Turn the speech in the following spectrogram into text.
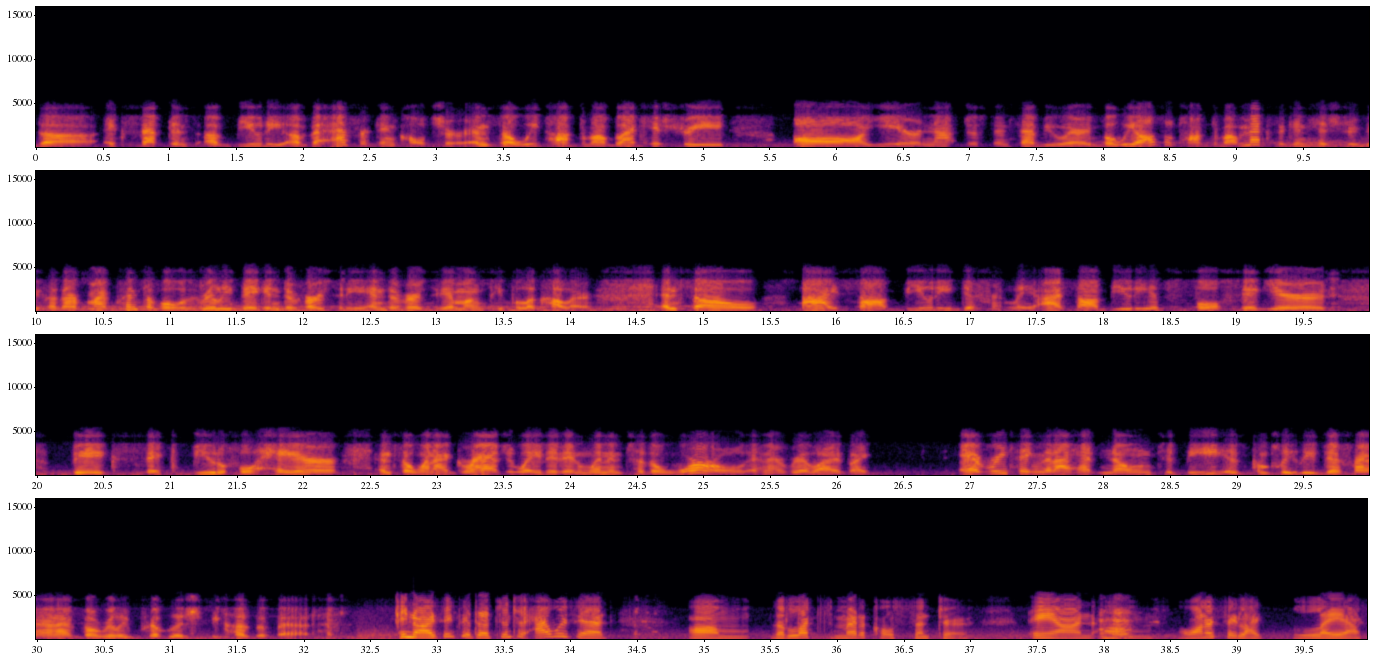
the acceptance of beauty of the African culture. And so we talked about Black history all year, not just in February. But we also talked about Mexican history because our, my principal was really big in diversity and diversity among people of color. And so I saw beauty differently. I saw beauty as full figured, big, thick, beautiful hair. And so when I graduated and went into the world and I realized like everything that I had known to be is completely different and I feel really privileged because of that. You know, I think that that's interesting. I was at um, the Lutz Medical Center, and mm-hmm. um, I want to say like last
